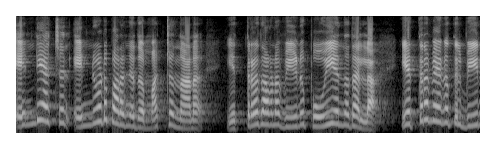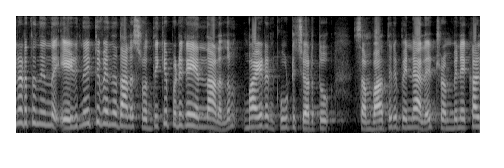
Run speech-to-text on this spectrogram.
എന്റെ അച്ഛൻ എന്നോട് പറഞ്ഞത് മറ്റൊന്നാണ്. എത്ര തവണ വീണു പോയി എന്നതല്ല. എത്ര വേഗത്തിൽ വീണെടുത്ത് നിന്ന് എഴുന്നേറ്റുവെന്നതാണ് ശ്രദ്ധിക്കപ്പെടുക എന്നാണെന്നും ബൈഡൻ കൂട്ടിച്ചേർത്തു. സംഭവത്തിന് പിന്നാലെ ട്രംപിനേക്കാൾ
